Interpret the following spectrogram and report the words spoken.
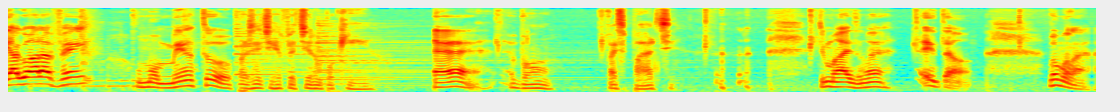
E agora vem o momento pra gente refletir um pouquinho. É, é bom, faz parte. Demais, não é? Então, vamos lá.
